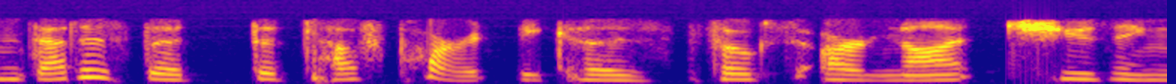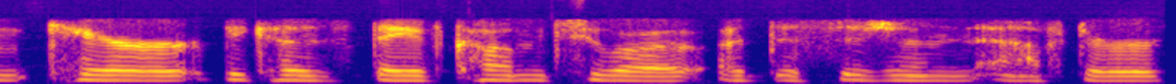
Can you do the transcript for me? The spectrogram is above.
and that is the, the tough part because folks are not choosing care because they've come to a, a decision after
